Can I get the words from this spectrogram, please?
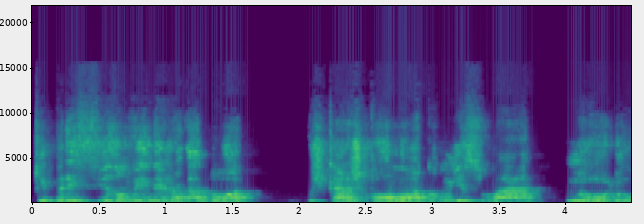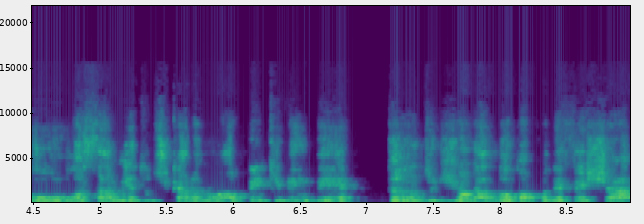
que precisam vender jogador. Os caras colocam isso lá no, no orçamento dos caras anual. Tem que vender tanto de jogador para poder fechar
